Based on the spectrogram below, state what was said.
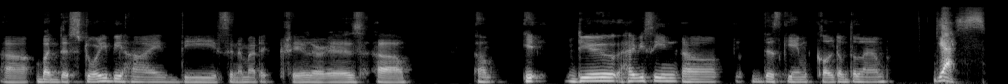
Uh, but the story behind the cinematic trailer is um, it, do you have you seen this game Cult of the Lamb? Yes.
